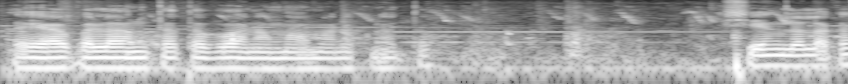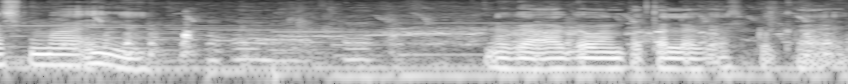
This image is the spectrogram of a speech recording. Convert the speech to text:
Kaya pala ang tataba ng mga manok na to. Kasi ang lalakas kumain eh. Nag-aagawan pa talaga sa pagkain.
